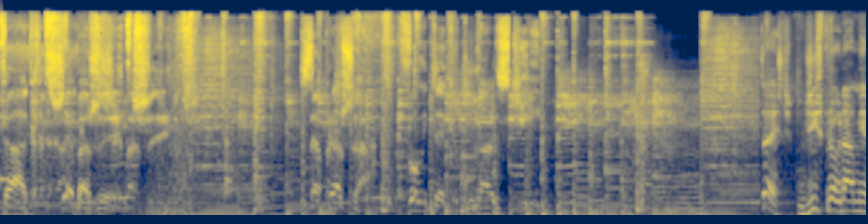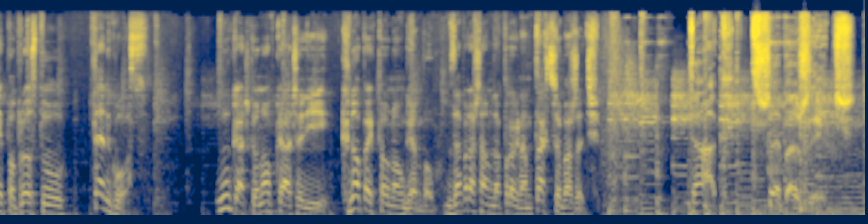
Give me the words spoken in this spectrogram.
Tak trzeba żyć. Zaprasza Wojtek Góralski. Cześć, dziś w programie po prostu ten głos. Łukasz Konopka, czyli Knopek pełną gębą. Zapraszam na program Tak Trzeba Żyć. Tak trzeba żyć.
